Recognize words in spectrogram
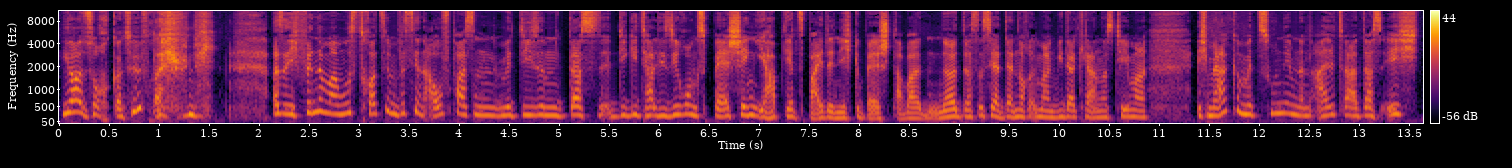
Ja, ist auch ganz hilfreich, finde ich. Also ich finde, man muss trotzdem ein bisschen aufpassen mit diesem, das Digitalisierungsbashing. Ihr habt jetzt beide nicht gebasht, aber ne, das ist ja dennoch immer ein wiederkehrendes Thema. Ich merke mit zunehmendem Alter, dass ich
